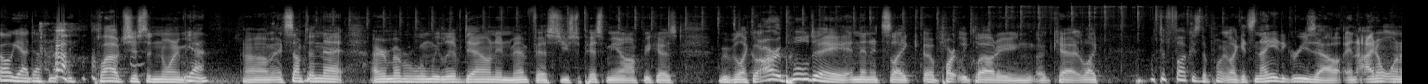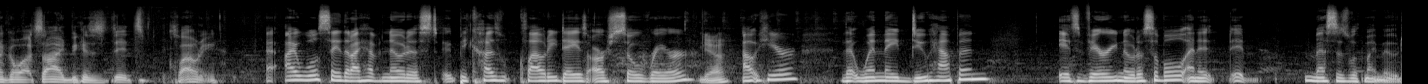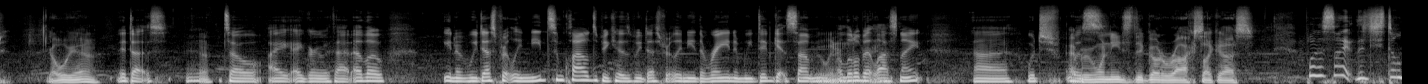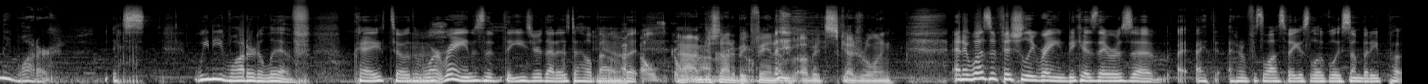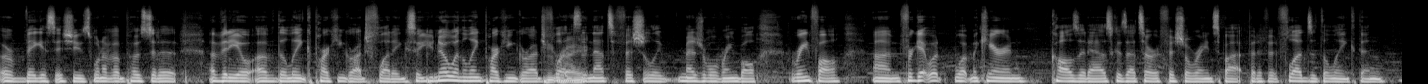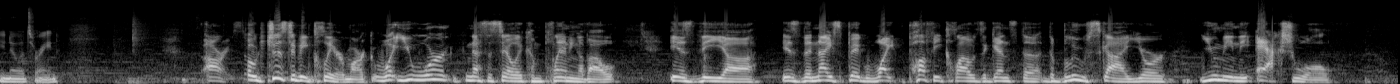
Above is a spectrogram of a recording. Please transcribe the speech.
Oh, yeah, definitely. Clouds just annoy me. Yeah. Um, it's something that I remember when we lived down in Memphis used to piss me off because we'd be like, all right, pool day. And then it's like uh, partly cloudy. and A like, what the fuck is the point? Like, it's 90 degrees out and I don't want to go outside because it's cloudy. I will say that I have noticed because cloudy days are so rare Yeah. out here that when they do happen, it's very noticeable and it, it messes with my mood. Oh, yeah. It does. Yeah. So I, I agree with that. Although, you know, we desperately need some clouds because we desperately need the rain, and we did get some a little bit rain. last night, uh, which was. Everyone needs to go to rocks like us. But it's not. They still need water. It's we need water to live. Okay, so the more it rains, the, the easier that is to help Mm. Yeah. out. But Hell's going I'm on just not right a big now? fan of, of its scheduling. and it was officially rain because there was a I, I, th- I don't know if it's Las Vegas locally somebody po- or Vegas issues. One of them posted a, a video of the LINQ parking garage flooding. So you know when the LINQ parking garage floods, Right. then that's officially measurable rainfall. Rainfall. Um, forget what what McCarran calls it as because that's our official rain spot. But if it floods at the LINQ, then you know it's rain. All right. So just to be clear, Mark, what you weren't necessarily complaining about is the uh, is the nice big white puffy clouds against the the blue sky. You're you mean the actual,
